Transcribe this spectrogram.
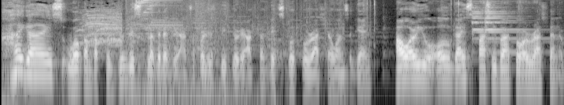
Hi guys! Welcome back to Junrys Vlogadagri. And so for this video reaction, let's go to Russia once again. How are you all guys? Pasiba to our Russian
